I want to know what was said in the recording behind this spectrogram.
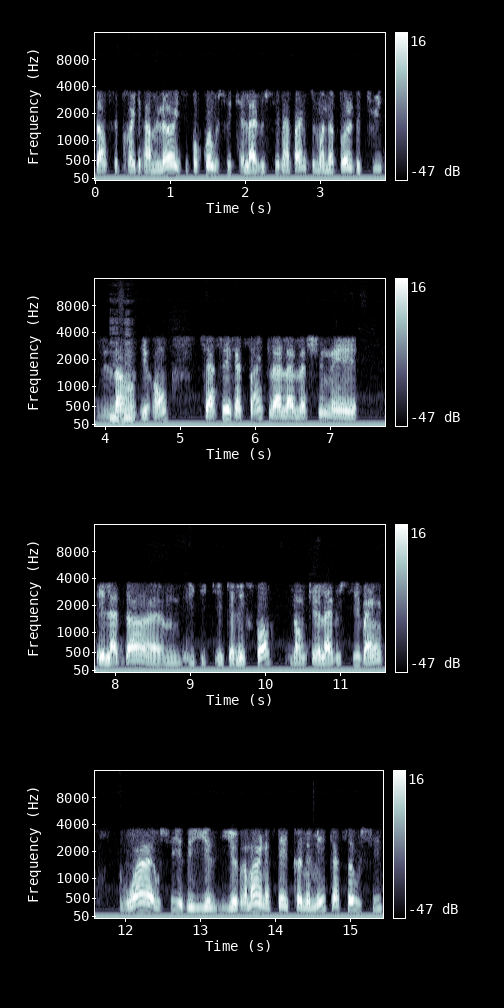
dans ce programme-là et c'est pourquoi aussi que la Russie ben, perd du monopole depuis dix ans mhm. environ. C'est assez récent que la, la, Chine est, est là-dedans euh, et, qu'elle est forte. Donc euh, la Russie, ben, voit aussi, il y, a des, il y, a vraiment un aspect économique à ça aussi.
